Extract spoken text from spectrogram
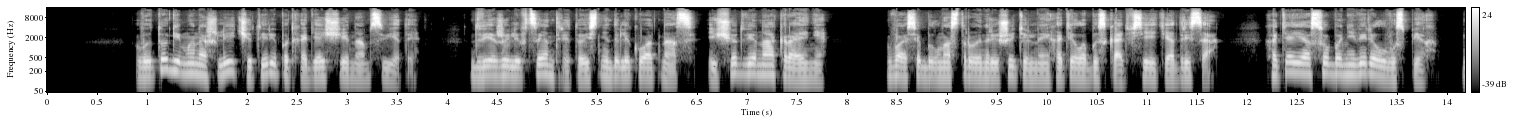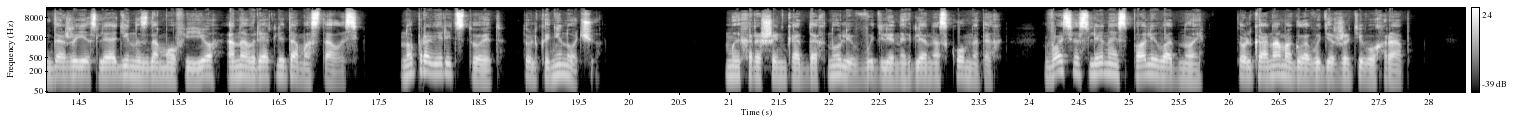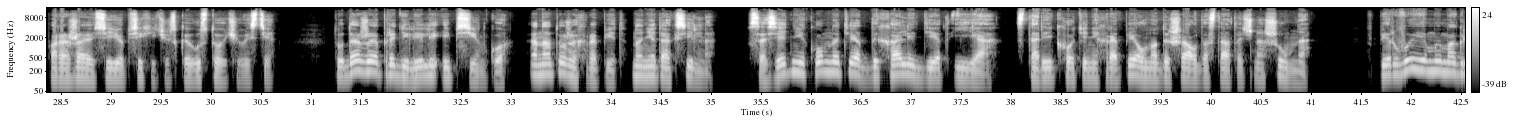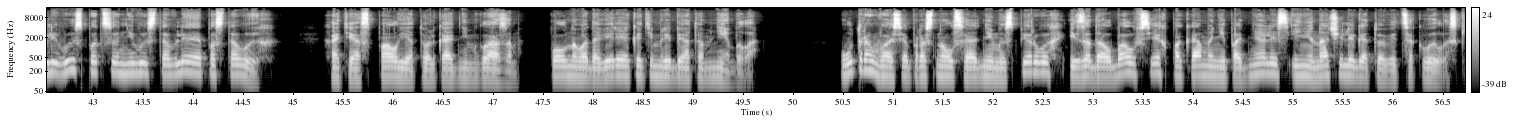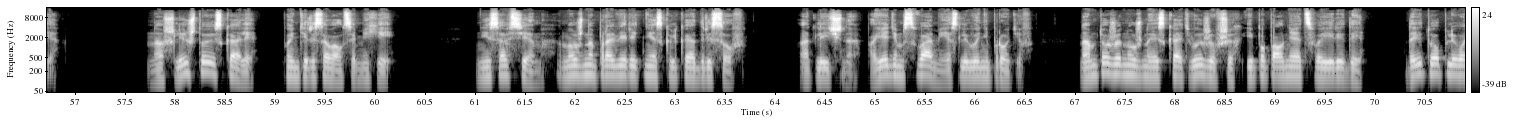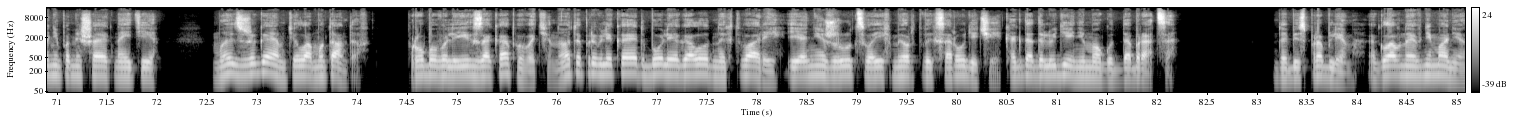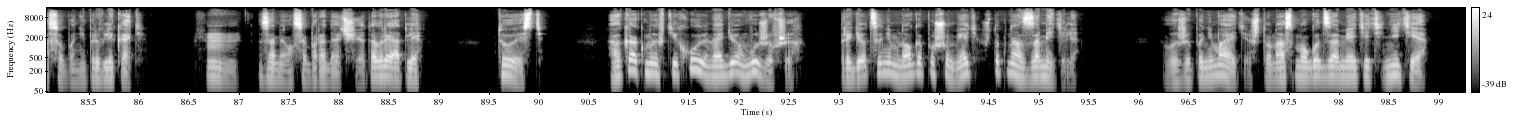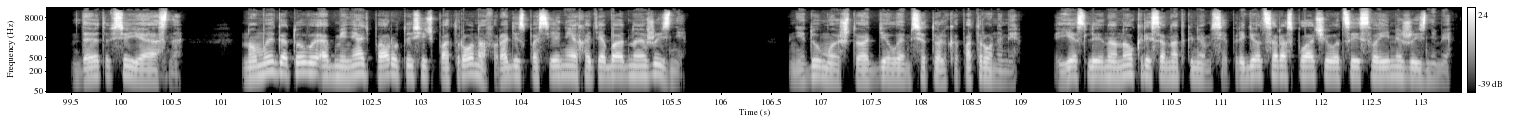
В итоге мы нашли четыре подходящие нам светы. Две жили в центре, то есть недалеко от нас, еще две на окраине. Вася был настроен решительно и хотел обыскать все эти адреса. Хотя я особо не верил в успех. Даже если один из домов ее, она вряд ли там осталась. Но проверить стоит, только не ночью. Мы хорошенько отдохнули в выделенных для нас комнатах. Вася с Леной спали в одной. Только она могла выдержать его храп. Поражаюсь ее психической устойчивости. Туда же определили и псинку. Она тоже храпит, но не так сильно. В соседней комнате отдыхали дед и я. Старик хоть и не храпел, но дышал достаточно шумно. Впервые мы могли выспаться, не выставляя постовых. Хотя спал я только одним глазом. Полного доверия к этим ребятам не было. Утром Вася проснулся одним из первых и задолбал всех, пока мы не поднялись и не начали готовиться к вылазке. «Нашли, что искали?» – поинтересовался Михей. «Не совсем. Нужно проверить несколько адресов». «Отлично. Поедем с вами, если вы не против. Нам тоже нужно искать выживших и пополнять свои ряды. Да и топливо не помешает найти. Мы сжигаем тела мутантов. Пробовали их закапывать, но это привлекает более голодных тварей, и они жрут своих мертвых сородичей, когда до людей не могут добраться. Да без проблем. Главное, внимание особо не привлекать. Хм, замялся бородач, это вряд ли. То есть? А как мы втихую найдем выживших? Придется немного пошуметь, чтоб нас заметили. Вы же понимаете, что нас могут заметить не те. Да это все ясно. Но мы готовы обменять пару тысяч патронов ради спасения хотя бы одной жизни. Не думаю, что отделаемся только патронами. Если на Нокриса наткнемся, придется расплачиваться и своими жизнями.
